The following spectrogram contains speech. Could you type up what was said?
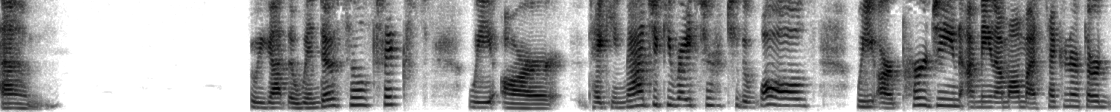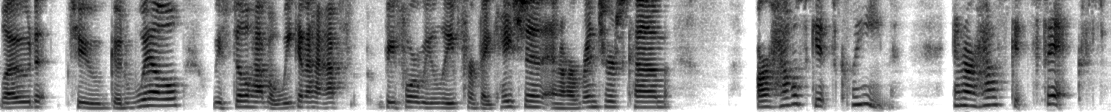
um, we got the windowsills fixed. We are taking magic eraser to the walls. We are purging. I mean, I'm on my second or third load to Goodwill. We still have a week and a half before we leave for vacation and our renters come. Our house gets clean and our house gets fixed.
